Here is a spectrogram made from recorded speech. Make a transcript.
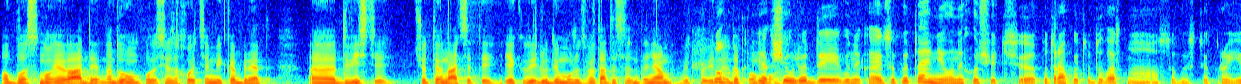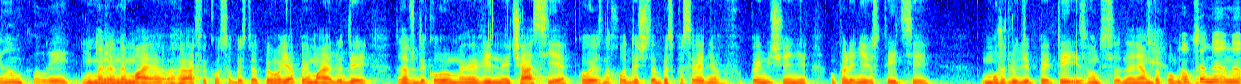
обласної ради. На другому поверсі знаходиться мій кабінет. Е, 214, куди люди можуть звертатися за наданням відповідної Ну, допомоги. Якщо у людей виникають запитання, вони хочуть е, потрапити до вас на особистий прийом, коли У мене немає графіку особистого прийому. Я приймаю людей завжди, коли у мене вільний час є, коли я знаходжуся безпосередньо в приміщенні управління юстиції. Можуть люди прийти і звернутися за наданням допомоги. ну це не, не,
